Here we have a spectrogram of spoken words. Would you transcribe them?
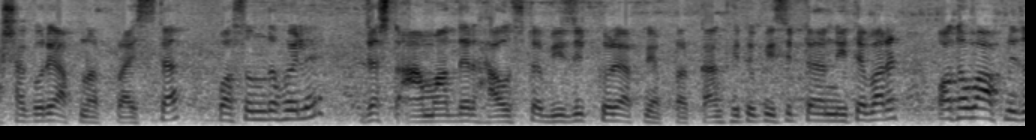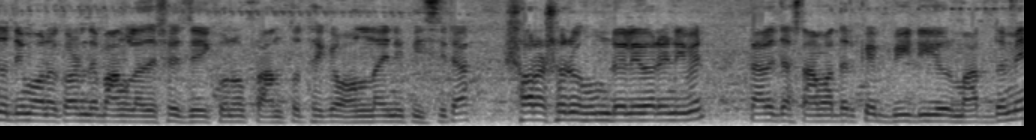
আশা করি আপনার প্রাইসটা পছন্দ হইলে জাস্ট আমাদের হাউসটা ভিজিট করে আপনি আপনার কাঙ্ক্ষিত পিসিটা নিতে পারেন। অথবা আপনি যদি মনে করেন যে বাংলাদেশের যে কোনো প্রান্ত থেকে অনলাইনে পিসিটা সরাসরি হোম ডেলিভারি নেবেন, তাহলে জাস্ট আমাদেরকে ভিডিওর মাধ্যমে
